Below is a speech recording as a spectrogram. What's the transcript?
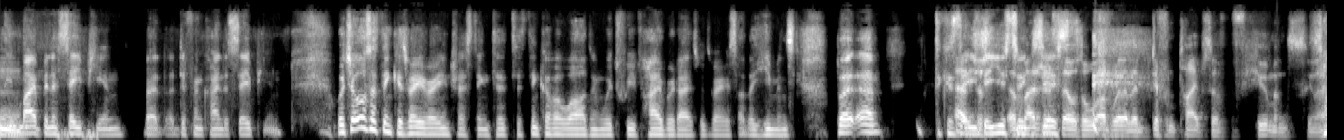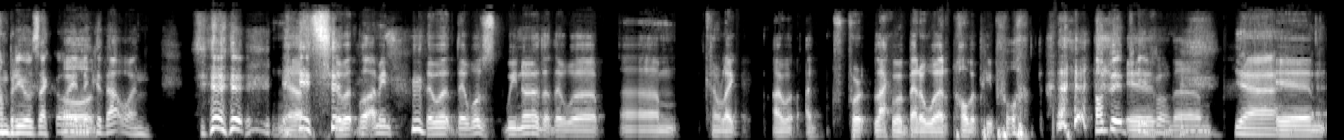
Mm. might have been a sapien, but a different kind of sapien, which I also think is very, very interesting to, to think of a world in which we've hybridized with various other humans. But um, because Yeah, they, they used to imagine if exist. there was a world where there are different types of humans. You know, Somebody was like, "Oh, hey, look at that one." yeah. Were- well, I mean, there were there was we know that there were um, kind of like I, I- for lack of a better word, hobbit people. Hobbit in, people. um, yeah, in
